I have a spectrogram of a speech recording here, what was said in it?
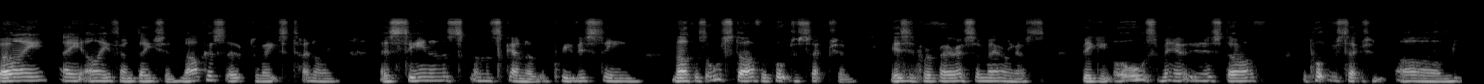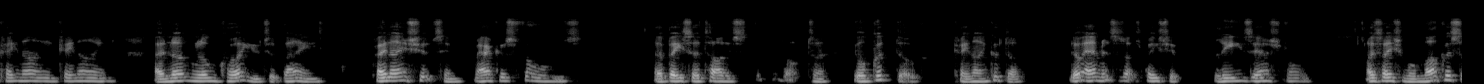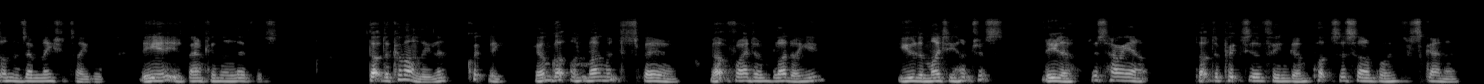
By AI Foundation, Marcus activates Tannoy as seen on the, on the scanner of the previous scene. Marcus, all staff report to reception. This is Professor Marius speaking. All Marius staff report to reception. Um, K9, K9. I long, long cry you to bay. K9 shoots him. Marcus falls. A base TARDIS doctor. You're good dog. K9, good dog. No ambulance of that spaceship leaves the asteroid. Isolation ward. Marcus on the examination table. Leela is back in the levers. Doctor, come on, Leela. Quickly. We haven't got a moment to spare. Not frightened of blood, are you? You, the mighty huntress? Leela, just hurry out. Doctor picks her finger and puts the sample in the scanner.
